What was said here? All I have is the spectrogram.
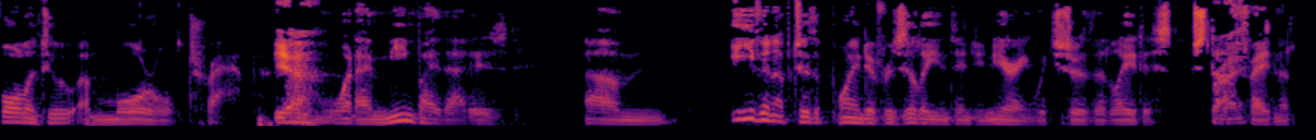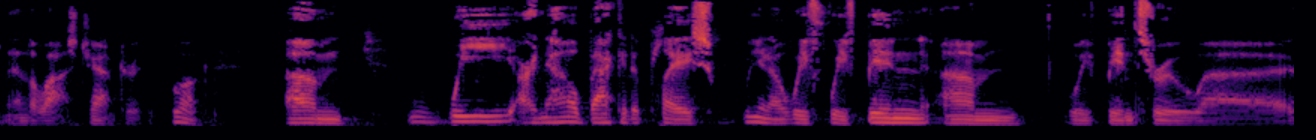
fall into a moral trap. Yeah. And what I mean by that is, um, even up to the point of resilience engineering, which is sort of the latest stuff, Right. right, in, the, in the last chapter of the book, um, we are now back at a place. You know, we've we've been um, we've been through uh,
